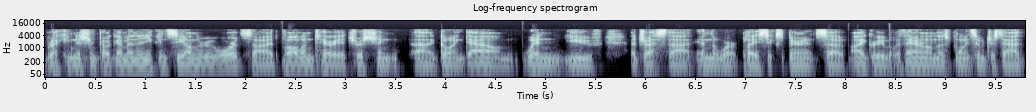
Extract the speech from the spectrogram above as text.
recognition program. And then you can see on the reward side, voluntary attrition uh, going down when you've addressed that in the workplace experience. So I agree with Aaron on those points and would just add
